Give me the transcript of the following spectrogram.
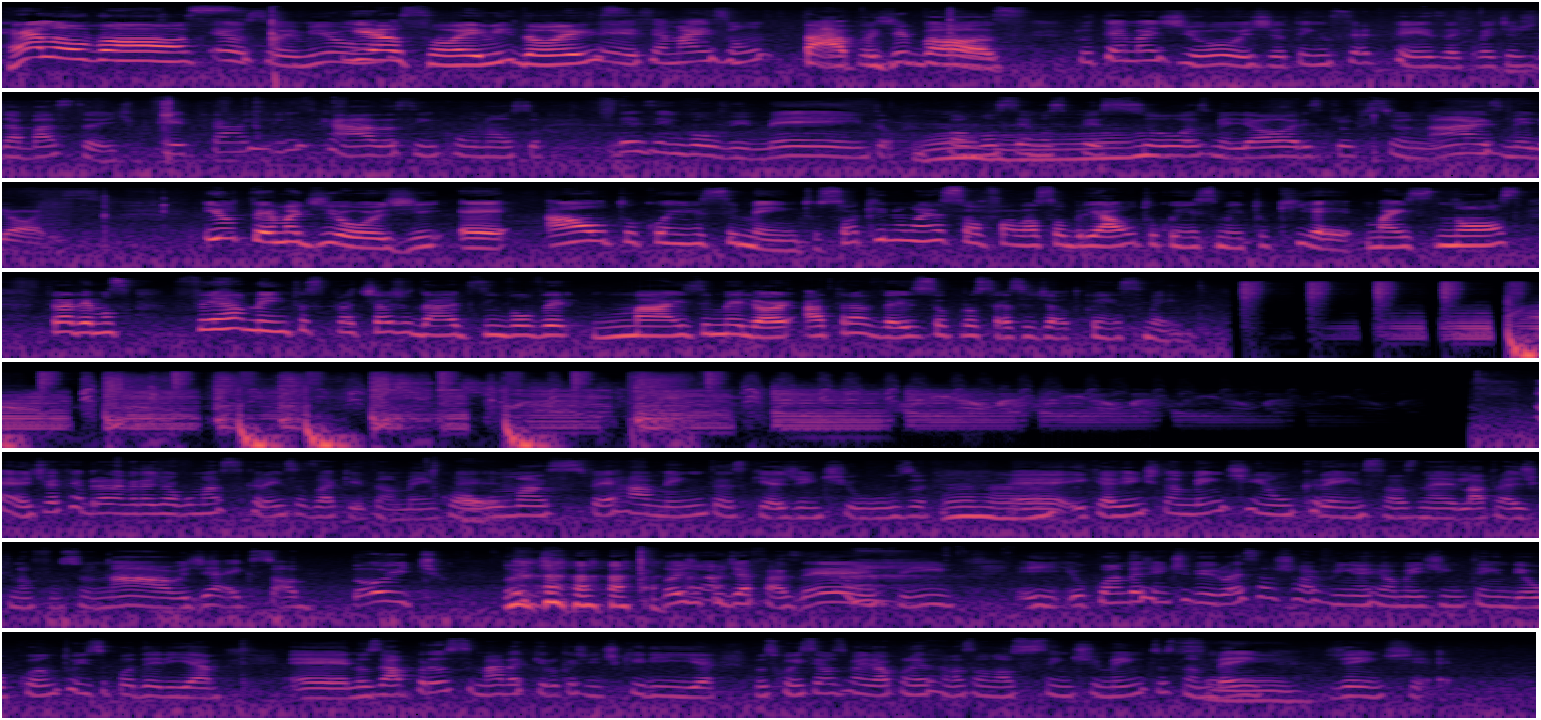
Hello, boss! Eu sou Emil. E eu sou a M2. Esse é mais um Papo de Boss. Pro tema de hoje, eu tenho certeza que vai te ajudar bastante, porque tá linkado assim com o nosso desenvolvimento, como sermos pessoas melhores, profissionais melhores. E o tema de hoje é autoconhecimento. Só que não é só falar sobre autoconhecimento o que é, mas nós traremos ferramentas para te ajudar a desenvolver mais e melhor através do seu processo de autoconhecimento. É, a gente vai quebrar, na verdade, algumas crenças aqui também, com É. algumas ferramentas que a gente usa. Uhum. é, e que a gente também tinham crenças, né, lá atrás de que não funcionava, de ai, que só doido, doido, doido podia fazer, enfim. E, e quando a gente virou essa chavinha, realmente entendeu o quanto isso poderia é, nos aproximar daquilo que a gente queria, nos conhecemos melhor com relação aos nossos sentimentos também. Gente,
